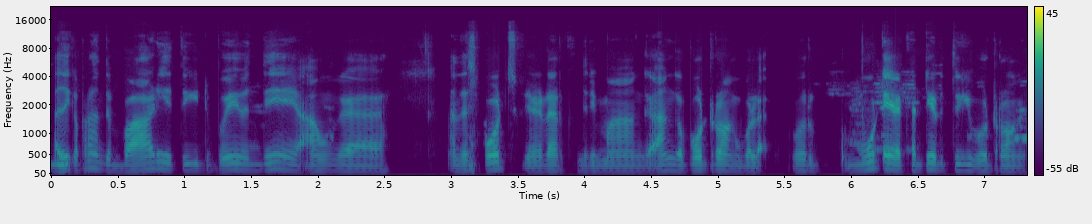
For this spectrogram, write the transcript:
ம், அதுக்கப்றோ அந்த பாடிய தூக்கிட்டு போய் வந்து அவங்க அந்த ஸ்போர்ட்ஸ் எடோ இருக்கு தெரியுமா? அங்க அங்க போட்டுருவாங்க போல. ஒரு மூட்டையில கட்டி எடுத்து தூக்கி போட்டுருவாங்க.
